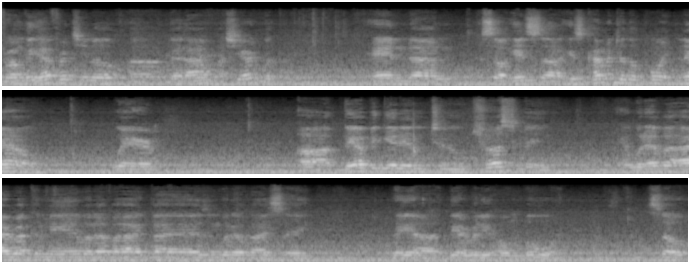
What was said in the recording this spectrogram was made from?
from the efforts, you know, uh, that I, I shared with them. And um, so it's uh, it's coming to the point now where uh, they're beginning to trust me, and whatever I recommend, whatever I advise, and whatever I say, they are they are really on board. So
